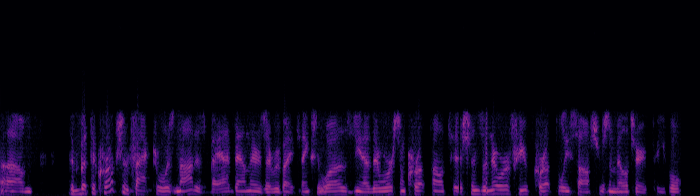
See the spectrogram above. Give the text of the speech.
Um, but the corruption factor was not as bad down there as everybody thinks it was. You know, there were some corrupt politicians, and there were a few corrupt police officers and military people.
